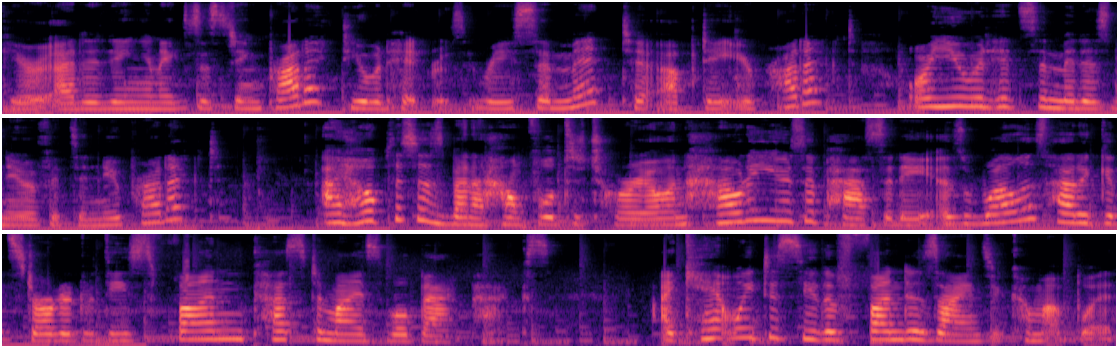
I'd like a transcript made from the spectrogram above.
If you're editing an existing product, you would hit Resubmit to update your product or you would hit Submit as new if it's a new product. I hope this has been a helpful tutorial on how to use opacity as well as how to get started with these fun, customizable backpacks. I can't wait to see the fun designs you come up with.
